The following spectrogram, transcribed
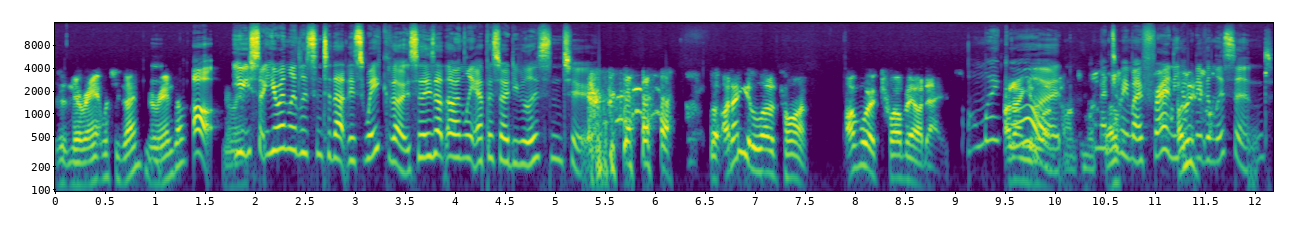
is it Naranda? What's his name? Miranda. Oh, you so you only listened to that this week though. So is that the only episode you've listened to? Look, I don't get a lot of time. I work twelve hour days. Oh my god! I don't get a lot of time to You're meant to be my friend. You I haven't even listened.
